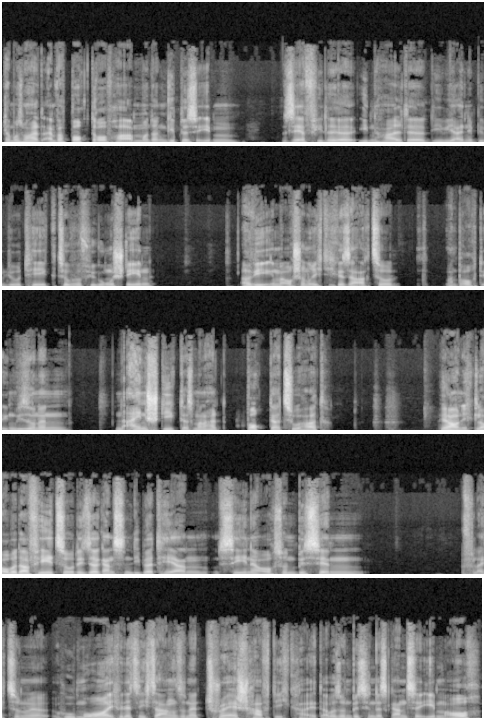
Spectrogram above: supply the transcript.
da muss man halt einfach Bock drauf haben und dann gibt es eben sehr viele Inhalte, die wie eine Bibliothek zur Verfügung stehen. Aber wie eben auch schon richtig gesagt, so, man braucht irgendwie so einen, einen Einstieg, dass man halt Bock dazu hat. Ja, und ich glaube, da fehlt so dieser ganzen libertären Szene auch so ein bisschen vielleicht so eine Humor. Ich will jetzt nicht sagen so eine Trashhaftigkeit, aber so ein bisschen das Ganze eben auch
